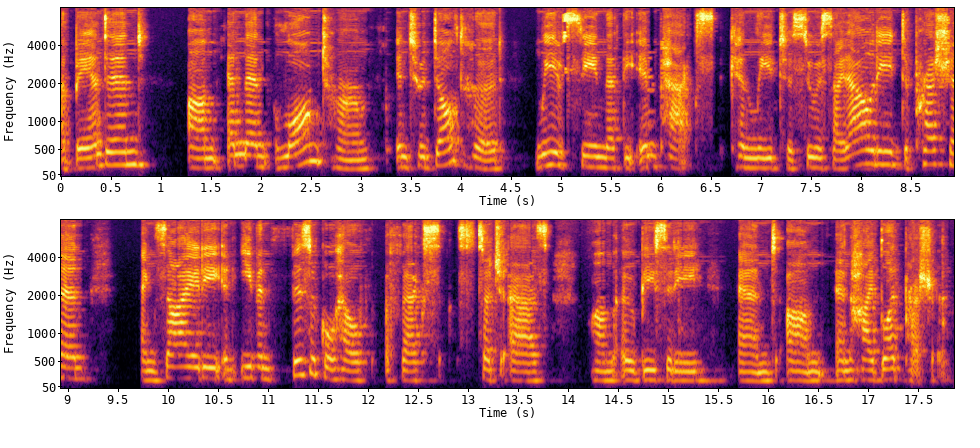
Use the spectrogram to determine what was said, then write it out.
abandoned, um, and then long term into adulthood, we have seen that the impacts can lead to suicidality, depression, anxiety, and even physical health effects such as um, obesity and, um, and high blood pressure.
